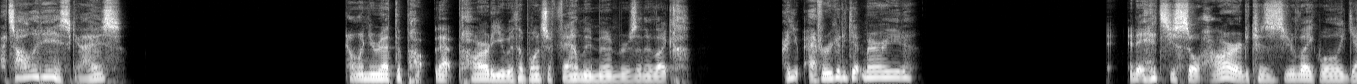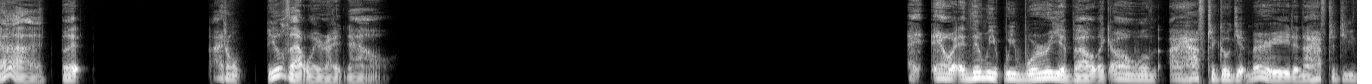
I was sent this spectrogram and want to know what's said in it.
That's all it is, guys. And when you're at the that party with a bunch of family members and they're like, "Are you ever going to get married?" And it hits you so hard because you're like, "Well, yeah, but I don't feel that way right now." you know, and then we we worry about like, oh well, I have to go get married, and I have to do,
